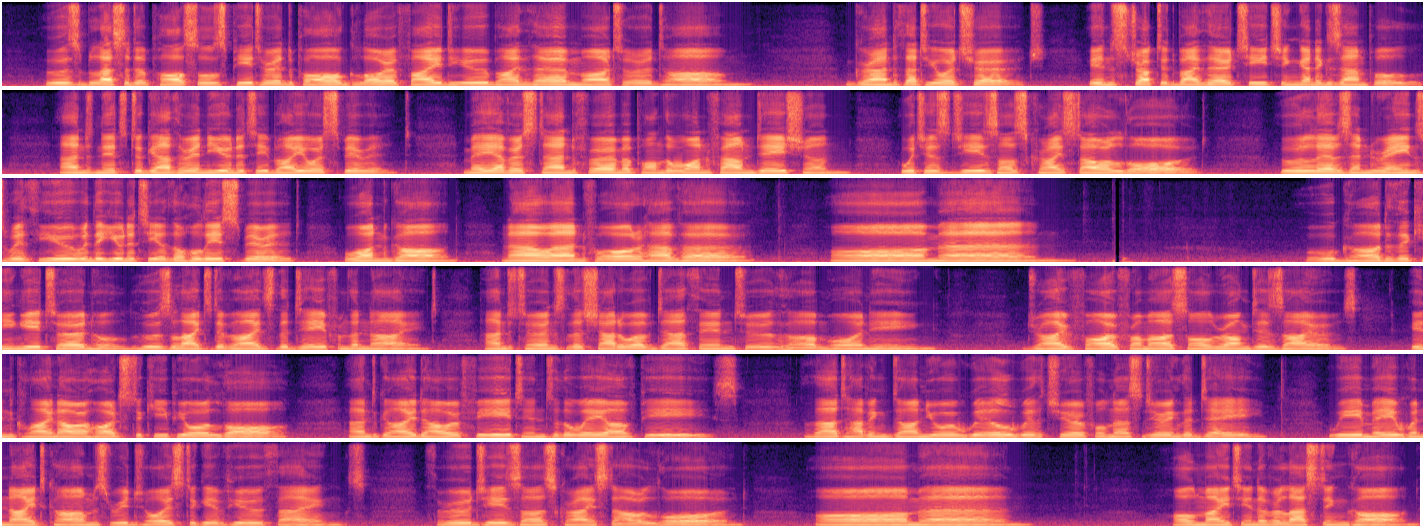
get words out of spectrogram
whose blessed apostles Peter and Paul glorified you by their martyrdom. Grant that your church, instructed by their teaching and example, and knit together in unity by your Spirit, may ever stand firm upon the one foundation, which is Jesus Christ our Lord who lives and reigns with you in the unity of the Holy Spirit, one God, now and forever. Amen. O God, the King eternal, whose light divides the day from the night, and turns the shadow of death into the morning, drive far from us all wrong desires Incline our hearts to keep your law, and guide our feet into the way of peace. that having done your will with cheerfulness during the day, we may, when night comes, rejoice to give you thanks. Through Jesus Christ our Lord. Amen. Almighty and everlasting God,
